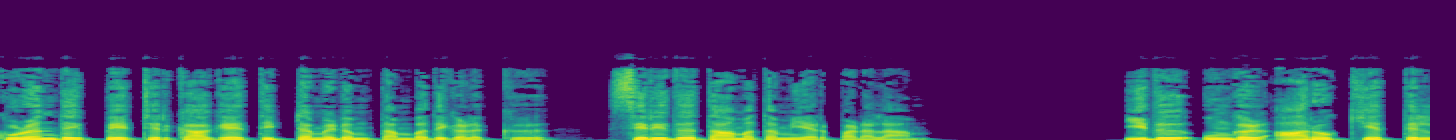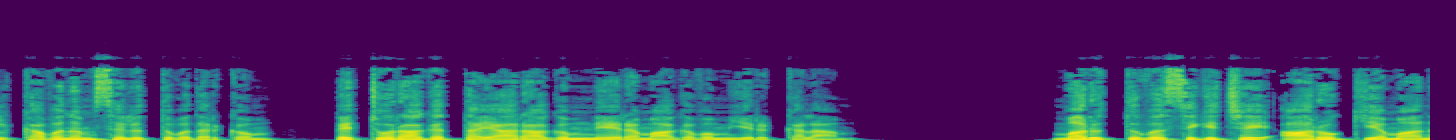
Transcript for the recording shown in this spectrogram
குழந்தைப் பேற்றிற்காக திட்டமிடும் தம்பதிகளுக்கு சிறிது தாமதம் ஏற்படலாம். இது உங்கள் ஆரோக்கியத்தில் கவனம் செலுத்துவதற்கும் பெற்றோராகத் தயாராகும் நேரமாகவும் இருக்கலாம். மருத்துவ சிகிச்சை ஆரோக்கியமான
